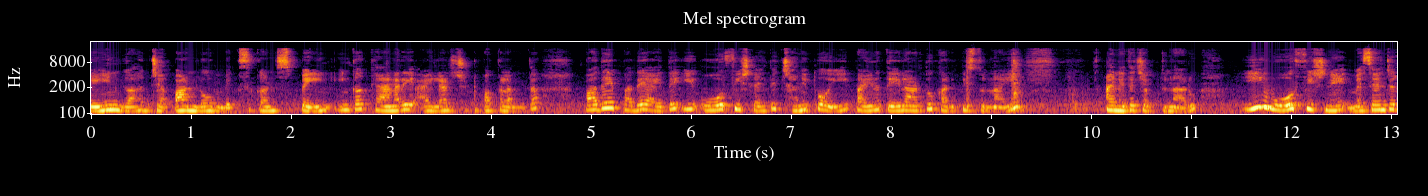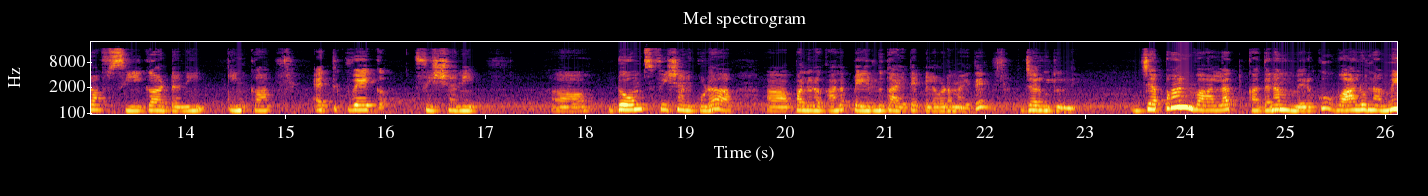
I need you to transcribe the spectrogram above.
మెయిన్గా జపాన్లో మెక్సికన్ స్పెయిన్ ఇంకా కెనరీ ఐలాండ్స్ చుట్టుపక్కలంతా పదే పదే అయితే ఈ ఓర్ ఫిష్లు అయితే చనిపోయి పైన తేలాడుతూ కనిపిస్తున్నాయి అని అయితే చెప్తున్నారు. ఈ ఓర్ ఫిష్ నే మెసెంజర్ ఆఫ్ సీగార్డ్ అని ఇంకా ఎత్క్వేక్ ఫిష్ అని డోమ్స్ ఫిష్ అని కూడా పలు రకాల పేర్లతో అయితే పిలవడం అయితే జరుగుతుంది. జపాన్ వాళ్ళ కథనం మేరకు వాళ్ళు నమ్మే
